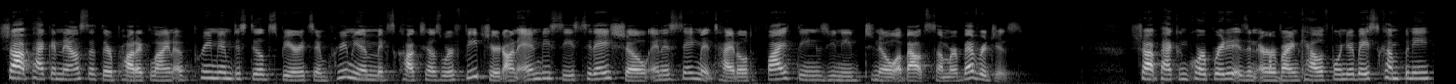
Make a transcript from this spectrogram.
ShotPak announced that their product line of premium distilled spirits and premium mixed cocktails were featured on NBC's Today Show in a segment titled Five Things You Need to Know About Summer Beverages. ShotPak Incorporated is an Irvine, California based company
